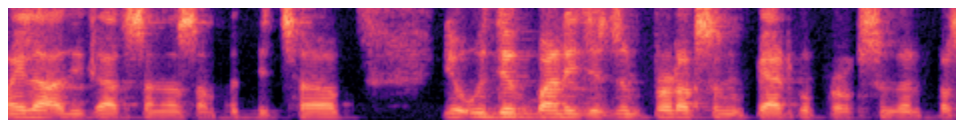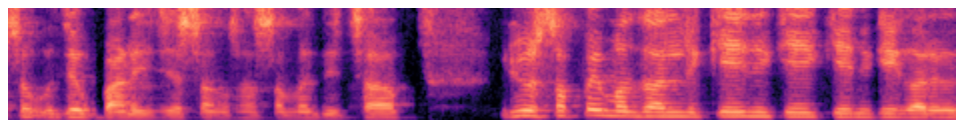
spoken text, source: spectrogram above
महिला अधिकारसँग सम्बन्धित छ यो उद्योग वाणिज्य जुन प्रोडक्सन प्याडको प्रोडक्सन गर्नुपर्छ उद्योग वाणिज्यसँग सम्बन्धित छ। यो सबै मन्त्रालयले केही न केही केही न केही गरेको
